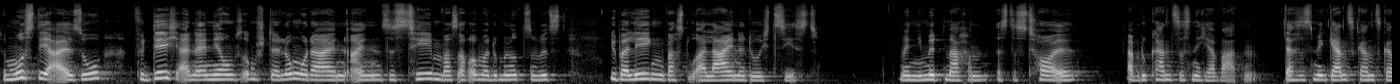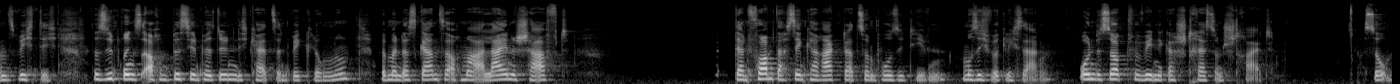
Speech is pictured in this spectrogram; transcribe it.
Du musst dir also für dich eine Ernährungsumstellung oder ein, ein System, was auch immer du benutzen willst, überlegen, was du alleine durchziehst. Wenn die mitmachen, ist es toll, aber du kannst es nicht erwarten. Das ist mir ganz, ganz, ganz wichtig. Das ist übrigens auch ein bisschen Persönlichkeitsentwicklung. Ne? Wenn man das Ganze auch mal alleine schafft, dann formt das den Charakter zum Positiven, muss ich wirklich sagen. Und es sorgt für weniger Stress und Streit. So.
